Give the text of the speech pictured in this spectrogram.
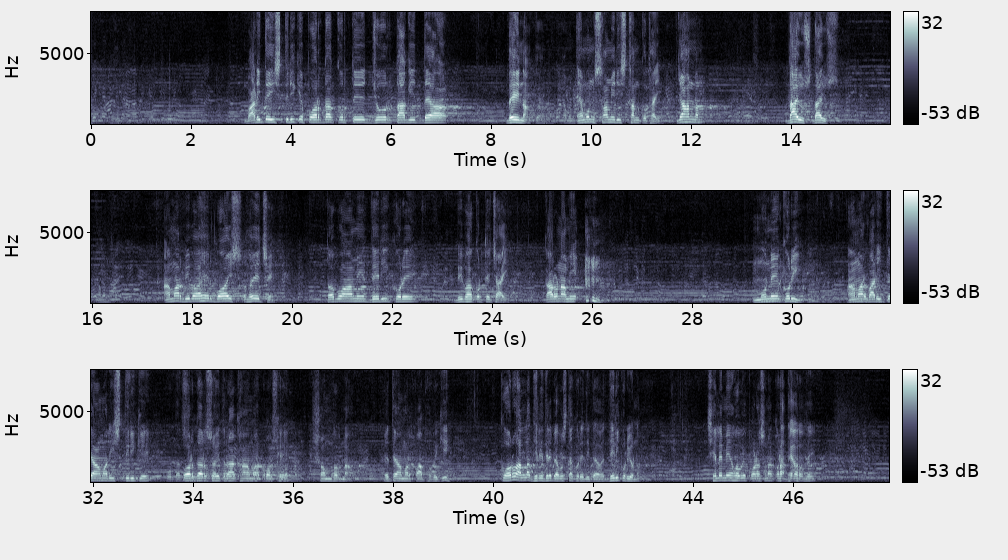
বাড়িতে স্ত্রীকে পর্দা করতে জোর তাগিদ দেয়া দেয় না। এমন স্বামীর স্থান কোথায়? জাহান্নাম। দায়ুস দায়ুস। আমার বিবাহের বয়স হয়েছে তবু আমি দেরি করে বিবাহ করতে চাই কারণ আমি মনে করি আমার বাড়িতে আমার স্ত্রীকে পর্দার সহিত রাখা আমার পক্ষে সম্ভব না। এতে আমার পাপ হবে কি? করো আল্লাহ ধীরে ধীরে ব্যবস্থা করে দিতে হবে, দেরি করিও না। ছেলে মেয়ে হবে, পড়াশোনা করাতে হবে।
